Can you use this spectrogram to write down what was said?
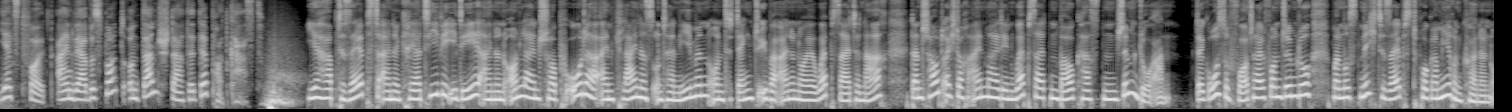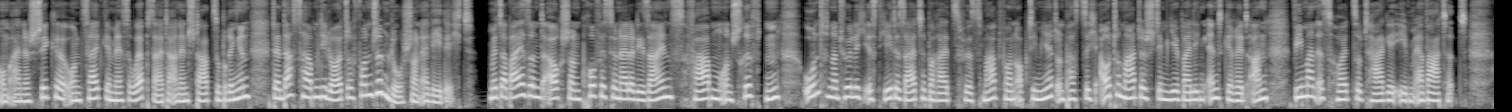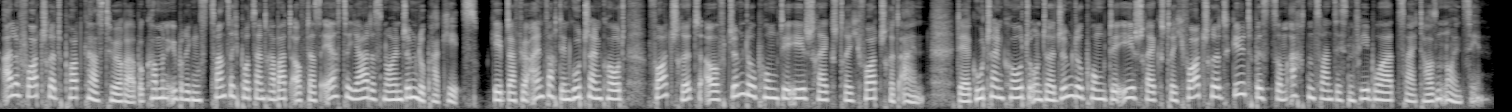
Jetzt folgt ein Werbespot und dann startet der Podcast. Ihr habt selbst eine kreative Idee, einen Online-Shop oder ein kleines Unternehmen und denkt über eine neue Webseite nach, dann schaut euch doch einmal den Webseitenbaukasten Jimdo an. Der große Vorteil von Jimdo, man muss nicht selbst programmieren können, um eine schicke und zeitgemäße Webseite an den Start zu bringen, denn das haben die Leute von Jimdo schon erledigt. Mit dabei sind auch schon professionelle Designs, Farben und Schriften und natürlich ist jede Seite bereits für Smartphone optimiert und passt sich automatisch dem jeweiligen Endgerät an, wie man es heutzutage eben erwartet. Alle Fortschritt-Podcast-Hörer bekommen übrigens 20% Rabatt auf das erste Jahr des neuen Jimdo-Pakets. Gebt dafür einfach den Gutscheincode Fortschritt auf jimdo.de-fortschritt ein. Der Gutscheincode unter jimdo.de-fortschritt gilt bis zum 28. Februar 2019.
